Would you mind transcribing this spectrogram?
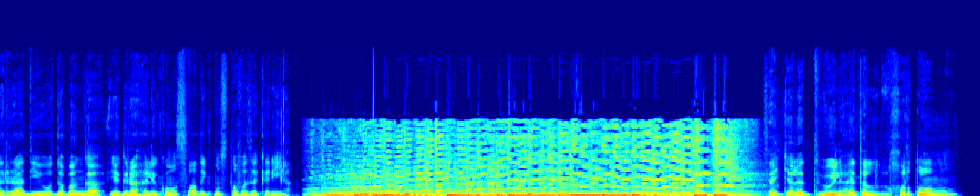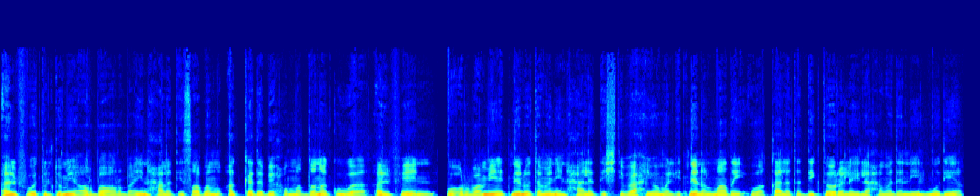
الراديو دبنجا يقرأها لكم الصادق مصطفى زكريا. سجلت ولاية الخرطوم 1344 حالة إصابة مؤكدة بحمى الضنك و 2482 حالة اشتباه يوم الاثنين الماضي وقالت الدكتورة ليلى حمد النيل مدير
